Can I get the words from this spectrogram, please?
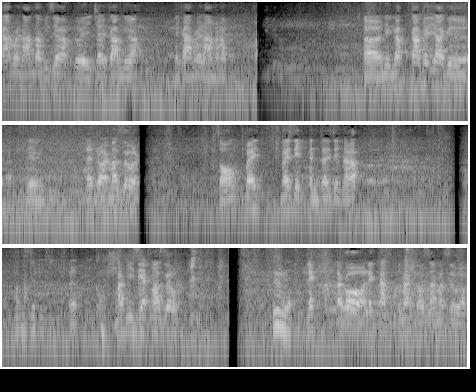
การว่ายน้ำท่าผีเสื้อครับ โดยใช้กล้ามเนื้อในการว่ายน้ำนะครับเอ่อหนึ่งครับกล้ามเนื้อที่ได้คือหนึ่งไดรอยมัสเซลสองไบไบเซปแอนไตรเซปนะครับเอ อทาบิเซียสมัสเซลเล็กแล้วก็เล็กตัสติมัสโดไซมัสเซลครับ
